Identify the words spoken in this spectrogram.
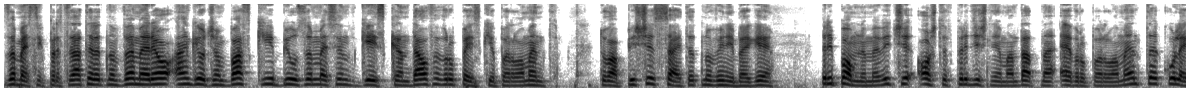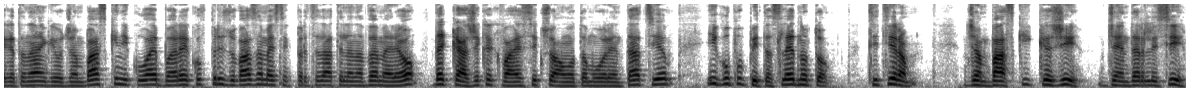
Заместник-председателят на ВМРО Ангел Джамбаски е бил замесен в гей скандал в Европейския парламент. Това пише сайтът Новини БГ. Припомняме ви, че още в предишния мандат на Европарламента колегата на Ангел Джамбаски Николай Бареков призова заместник-председателя на ВМРО да каже каква е сексуалната му ориентация и го попита следното. Цитирам. Джамбаски, кажи, джендър ли си?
